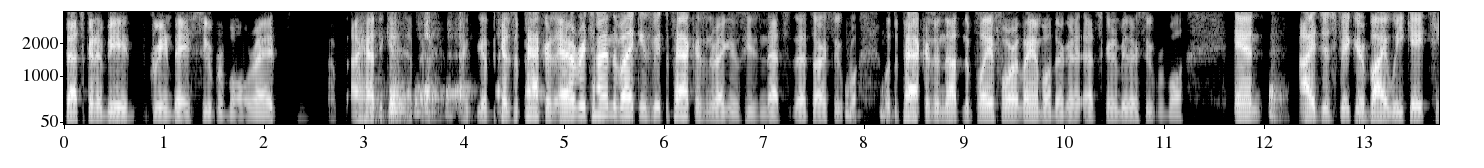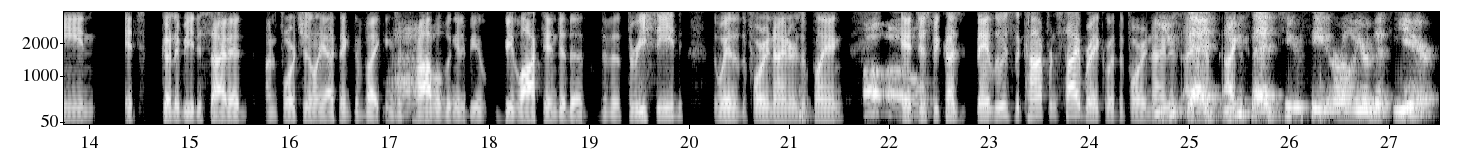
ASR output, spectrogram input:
that's going to be Green Bay's Super Bowl, right? I had to get that back I- because the Packers. Every time the Vikings beat the Packers in the regular season, that's that's our Super Bowl. With the Packers are nothing to play for at Lambeau, they're gonna that's gonna be their Super Bowl. And I just figure by Week 18, it's going to be decided. Unfortunately, I think the Vikings are probably going to be be locked into the the three seed, the way that the 49ers are mm. playing. Uh-oh. And just because they lose the conference tiebreaker with the 49ers, you said I, I, you said two seed earlier this year.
